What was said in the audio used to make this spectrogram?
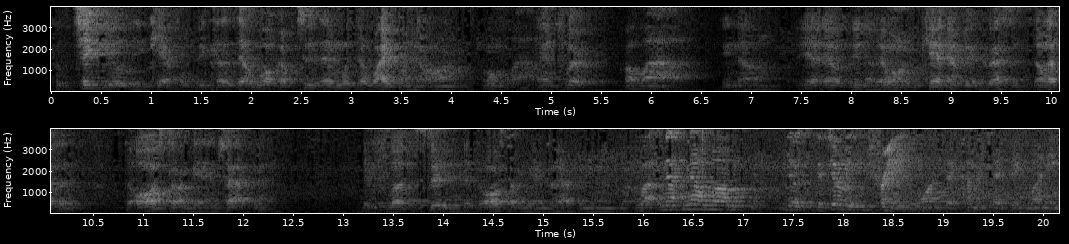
particularly careful because they'll walk up to them with their wife on their arm Oh, wow. and flirt. Oh, wow. You know, yeah, they'll, you know, they won't even care. They'll be aggressive. Don't let the, the All-Star games happen. They flood the city that the All-Star games are happening. Wow. Now, now um, the, the gentlemen you train, the ones that come into that big money,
